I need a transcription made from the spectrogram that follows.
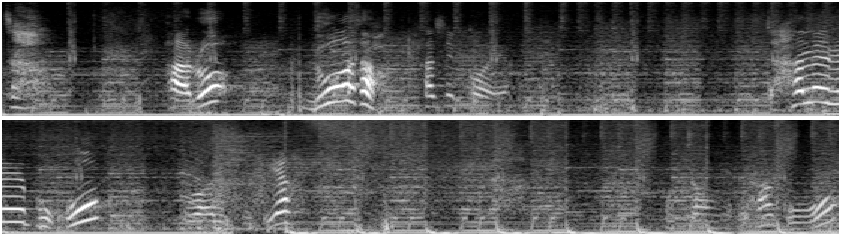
자, 바로 누워서 하실 거예요. 자, 하늘을 보고 누워주시고요. 목 정리를 하고.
